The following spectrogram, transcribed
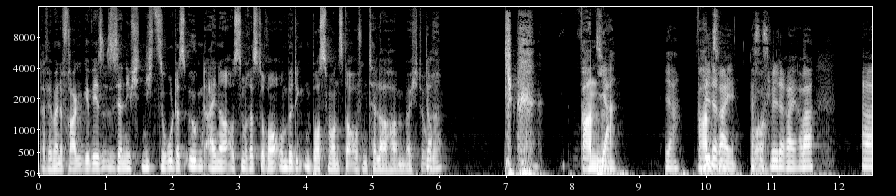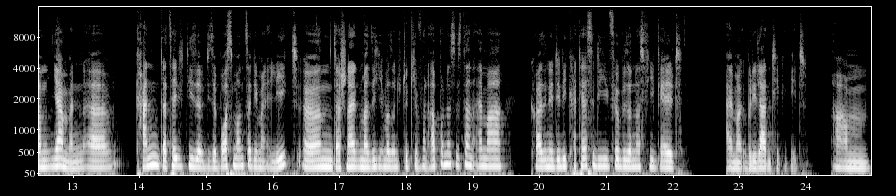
Da wäre meine Frage gewesen, ist es ja nicht, nicht so, dass irgendeiner aus dem Restaurant unbedingt ein Bossmonster auf dem Teller haben möchte, Doch. oder? Wahnsinn. Ja. Ja. Wahnsinn. Wilderei. Das Boah. ist Wilderei. Aber ähm, ja, man äh, kann tatsächlich diese, diese Bossmonster, die man erlegt, ähm, da schneidet man sich immer so ein Stückchen von ab und es ist dann einmal quasi eine Delikatesse, die für besonders viel Geld einmal über die Ladentheke geht. Ähm,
